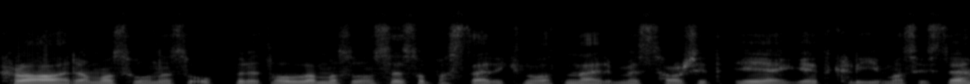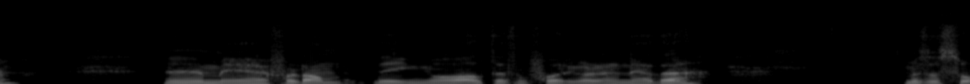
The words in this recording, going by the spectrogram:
klarer Amazonas å opprettholde Amazonas er såpass sterk nå at den nærmest har sitt eget klimasystem. Eh, med fordampning og alt det som foregår der nede. Men så så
